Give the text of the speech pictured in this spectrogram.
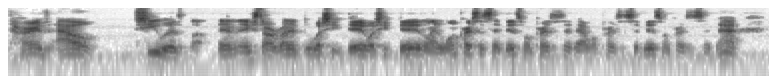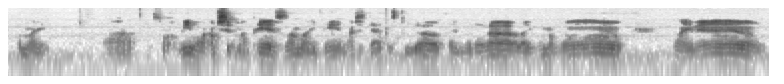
turns out she was, and they start running through what she did, what she did. And like one person said this, one person said that, one person said this, one person said that. I'm like, uh, so meanwhile, I'm shitting my pants. So I'm like, damn, I just dapped this dude up and da da da. Like, I'm like, oh, like, damn.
